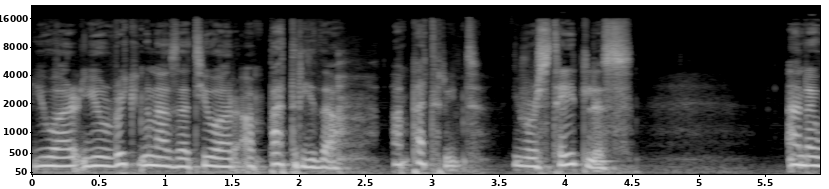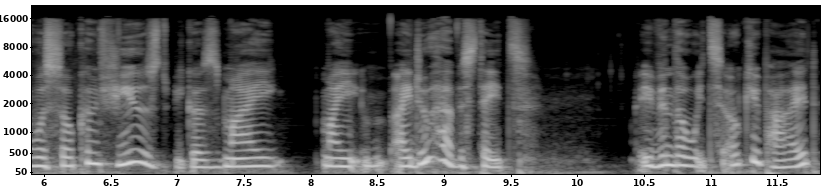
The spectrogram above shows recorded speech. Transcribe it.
you are you recognize that you are apatrida, apatrid. You are stateless. And I was so confused because my my I do have a state, even though it's occupied,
